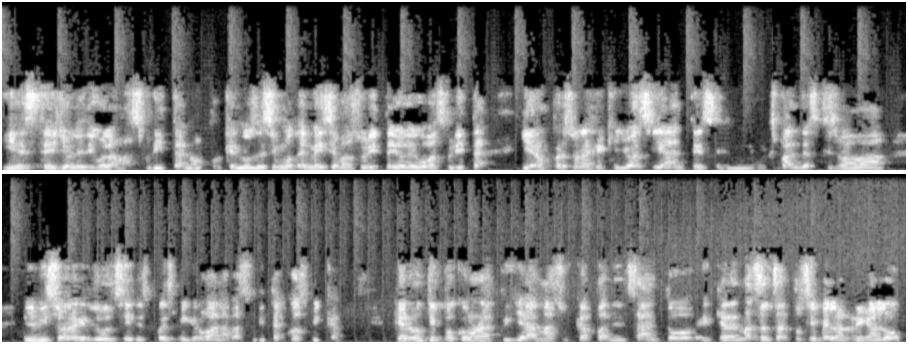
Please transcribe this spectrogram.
y este, yo le digo la basurita, ¿no? Porque nos decimos, él me dice basurita, yo le digo basurita, y era un personaje que yo hacía antes en Expanders que se llamaba El Visor Agridulce y después migró a la basurita cósmica, que era un tipo con una pijama, su capa del santo, eh, que además el santo sí me la regaló,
